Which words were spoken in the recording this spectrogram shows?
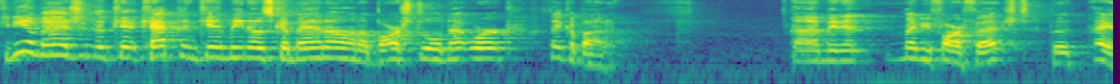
can you imagine the Captain Cambino's Cabana on a Barstool network? Think about it. I mean, it may be far fetched, but hey,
